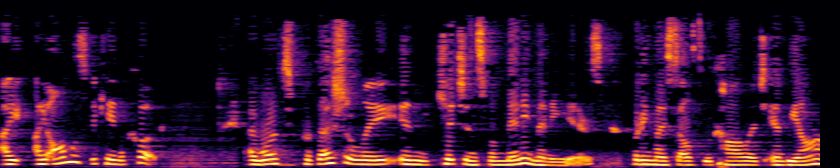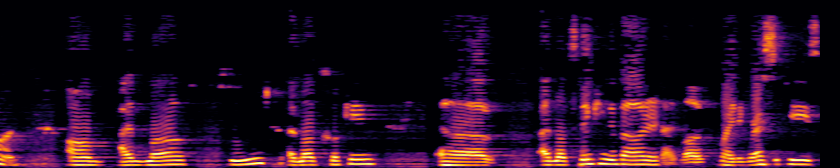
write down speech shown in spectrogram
I, I almost became a cook. I worked professionally in kitchens for many, many years, putting myself through college and beyond. Um, I love food. I love cooking. Uh, I love thinking about it. I love writing recipes.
